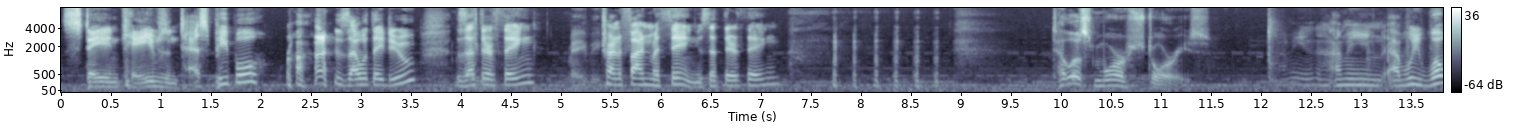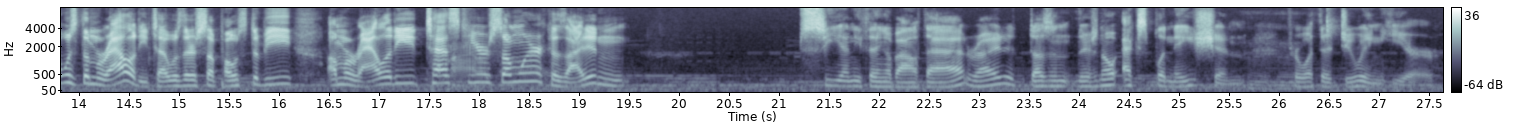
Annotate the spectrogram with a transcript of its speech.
stay in caves and test people. Is that what they do? Is that their thing? Maybe. trying to find my thing. Is that their thing? Tell us more stories. I mean, I mean, uh, we. What was the morality test? Was there supposed to be a morality test here somewhere? Because I didn't see anything about that. Right? It doesn't. There's no explanation Mhm. For what they're doing here.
